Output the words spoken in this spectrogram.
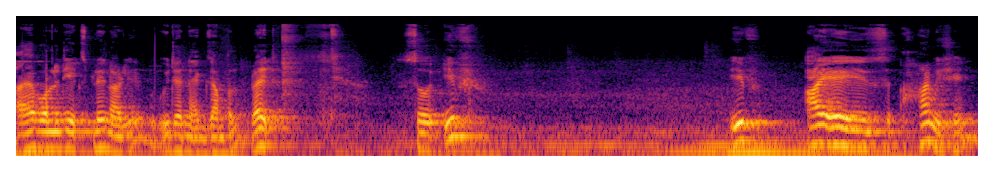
I have already explained earlier with an example, right? So if if ia is hermitian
